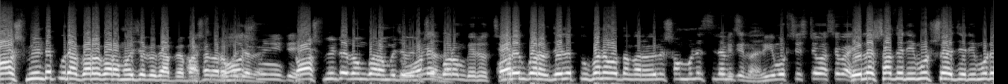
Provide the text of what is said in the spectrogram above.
দশ মিনিটে পুরো গরম গরম হয়ে যাবে আপনার বাসা আচ্ছা, গরম হয়ে যাবে। দশ মিনিটে রুম গরম হয়ে যাবে অনেক গরম বের হচ্ছে। গরম গরম যেগুলো তুফানের মতন গরম এগুলো সম্পূর্ণ সিরামিক্স কয়েল। রিমোট সিস্টেম আছে ভাই। এগুলোর সাথে রিমোট সহ যে রিমোটে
